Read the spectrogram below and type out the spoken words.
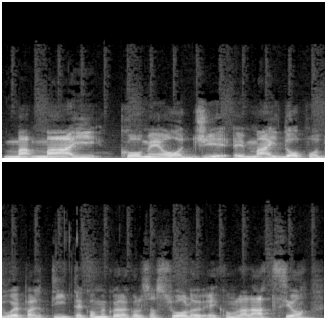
ma mai come oggi e mai dopo due partite come quella col Sassuolo e con la Lazio,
